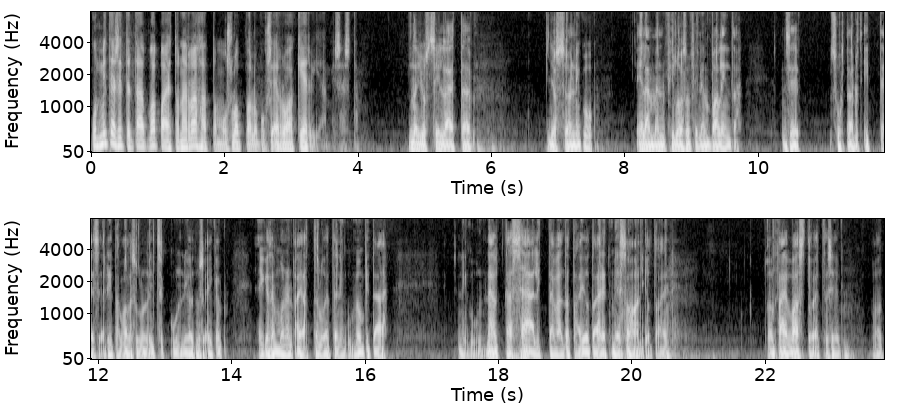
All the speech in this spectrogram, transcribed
Mutta miten sitten tämä vapaaehtoinen rahattomuus loppujen lopuksi eroaa kerjäämisestä? No just sillä, että jos se on niinku elämän filosofinen valinta, niin se suhtaudut ittees eri tavalla. Sulla on itsekunnioitus, eikä, eikä semmoinen ajattelu, että niinku minun pitää niinku näyttää säälittävältä tai jotain, että me saan jotain. On päinvastoin, että se oot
